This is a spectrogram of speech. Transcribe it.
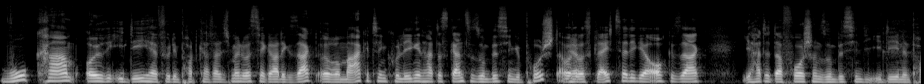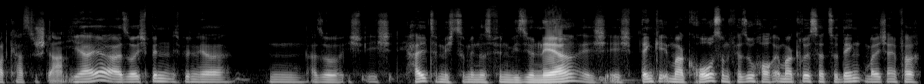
Wo kam eure Idee her für den Podcast? Also ich meine, du hast ja gerade gesagt, eure Marketingkollegin hat das Ganze so ein bisschen gepusht, aber ja. du hast gleichzeitig ja auch gesagt, ihr hattet davor schon so ein bisschen die Idee, einen Podcast zu starten. Ja, ja, also ich bin, ich bin ja also ich, ich, halte mich zumindest für einen Visionär. Ich, ich denke immer groß und versuche auch immer größer zu denken, weil ich einfach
